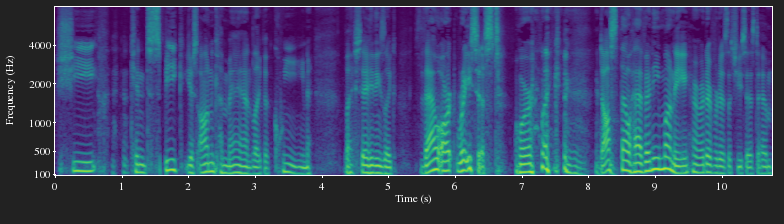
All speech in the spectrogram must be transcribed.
She can speak just on command like a queen by saying things like "Thou art racist" or like "Dost thou have any money?" or whatever it is that she says to him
